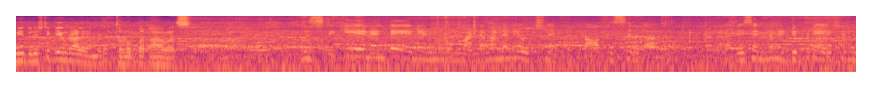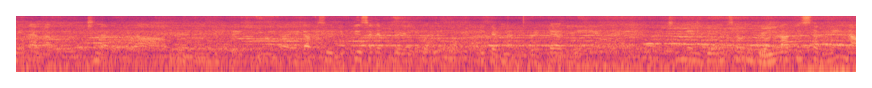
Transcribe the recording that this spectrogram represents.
మీ దృష్టికి ఏం రాలేదా మేడం? దృష్టికి ఏంటంటే నేను మండ మండనే వచ్చిన ఆఫీసర్గా. రీసెంట్గా డిప్యుటేషన్ మీద నాకు ఇచ్చినారు కదా డిప్యుటేషన్ మీద డిప్యూటీ సెక్రటరీ వెళ్ళిపోయి ఇక్కడ నన్ను పెట్టారు. నేను జోన్ సెవెన్ జోన్ ఆఫీసర్ని నా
